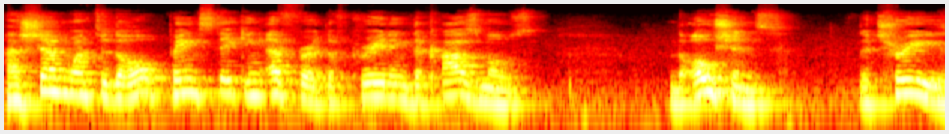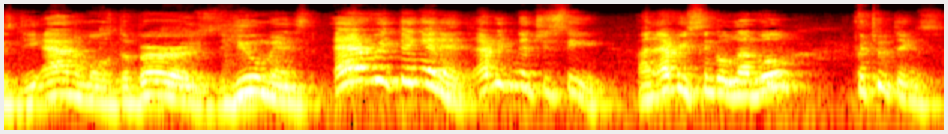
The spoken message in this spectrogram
Hashem went through the whole painstaking effort of creating the cosmos, the oceans, the trees, the animals, the birds, the humans, everything in it, everything that you see, on every single level, for two things.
